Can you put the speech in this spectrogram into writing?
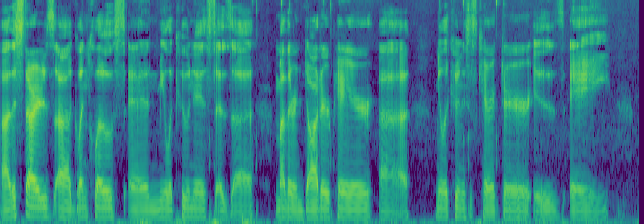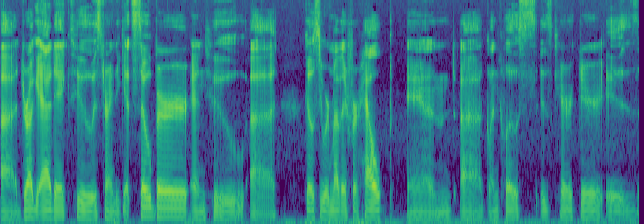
Uh, this stars uh, Glenn Close and Mila Kunis as a mother and daughter pair. Uh, Mila Kunis' character is a uh, drug addict who is trying to get sober and who uh, goes to her mother for help. And uh, Glenn Close's character is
